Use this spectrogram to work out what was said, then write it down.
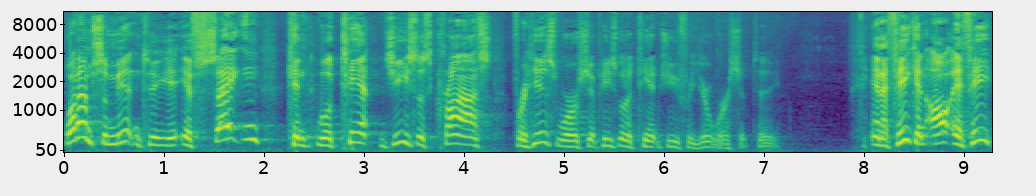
What I'm submitting to you, if Satan can, will tempt Jesus Christ for his worship, he's going to tempt you for your worship too. And if he can, if he,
